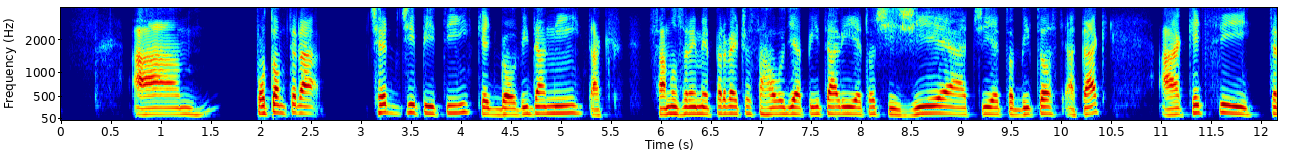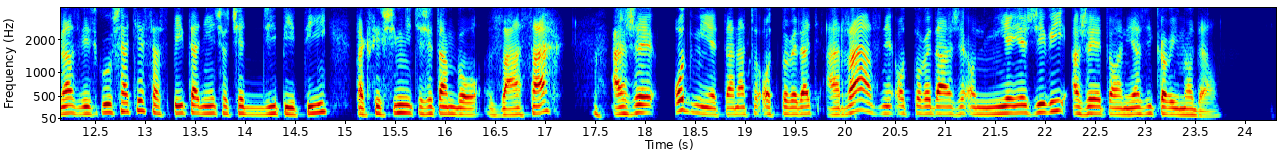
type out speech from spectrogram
A potom teda chat GPT, keď bol vydaný, tak samozrejme prvé, čo sa ho ľudia pýtali, je to, či žije a či je to bytosť a tak. A keď si teraz vyskúšate sa spýtať niečo chat GPT, tak si všimnite, že tam bol zásah a že odmieta na to odpovedať a rázne odpovedá, že on nie je živý a že je to len jazykový model.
